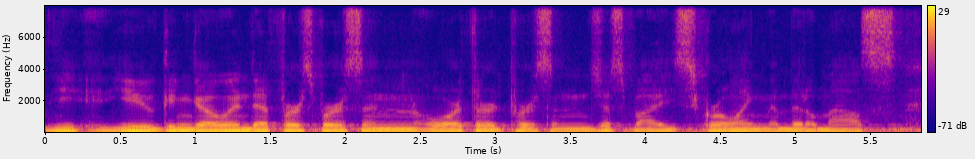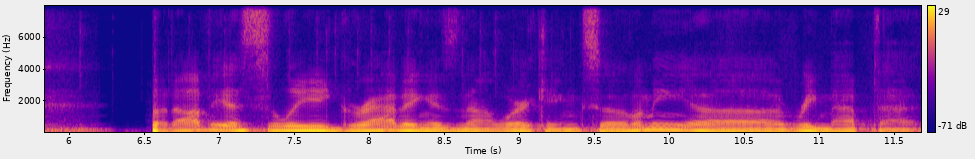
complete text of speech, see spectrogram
you, you can go into first person or third person just by scrolling the middle mouse. But obviously, grabbing is not working. So let me uh, remap that.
